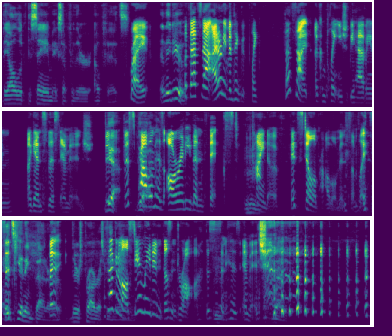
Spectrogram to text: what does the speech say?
they all look the same except for their outfits, right. and they do. But that's not, I don't even think, like, that's not a complaint you should be having against this image. Th- Yeah, This yeah. problem has already been fixed, Mhm. kind of. It's still a problem in some places. It's getting better. But- There's progress. being Second of all, Stan Lee didn't doesn't draw. This Mm. isn't his image. Right.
